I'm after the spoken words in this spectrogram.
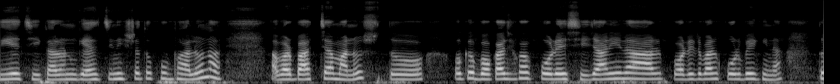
দিয়েছি। কারণ গ্যাস জিনিসটা তো খুব ভালো নয়। আবার বাচ্চা মানুষ, তো ওকে বকাঝকা করেছি। জানি না আর পরের বার করবে কি না। তো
